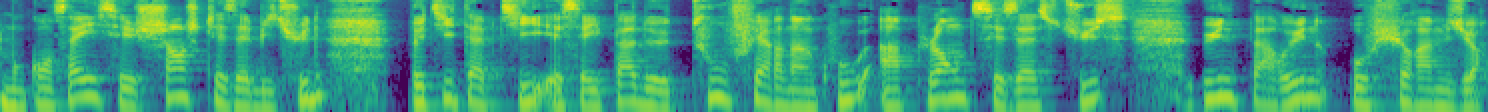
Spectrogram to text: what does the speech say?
Mon conseil, c'est change tes habitudes petit à petit. Essaye pas de tout faire d'un coup. Implante ces astuces une par une au fur et à mesure.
